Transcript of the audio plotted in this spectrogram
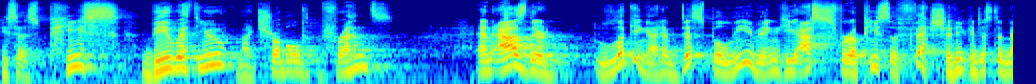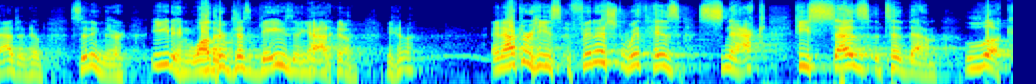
He says, Peace be with you, my troubled friends. And as they're looking at him, disbelieving, he asks for a piece of fish. And you can just imagine him sitting there eating while they're just gazing at him, you know? And after he's finished with his snack, he says to them, Look,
